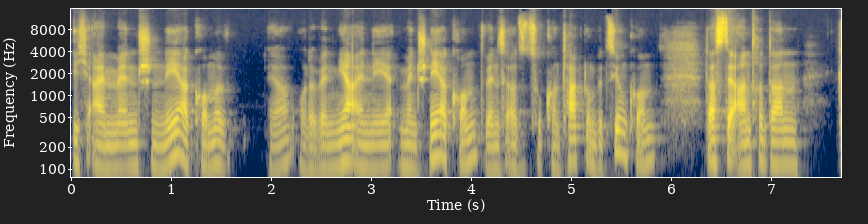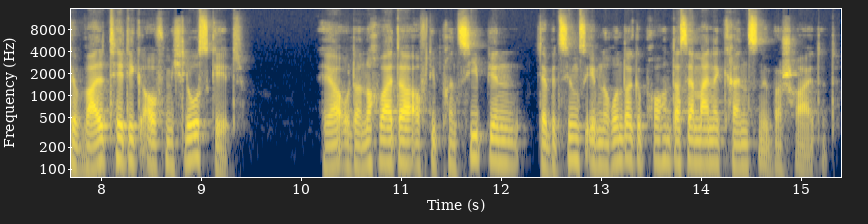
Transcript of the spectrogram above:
ich einem Menschen näher komme, ja, oder wenn mir ein Mensch näher kommt, wenn es also zu Kontakt und Beziehung kommt, dass der andere dann gewalttätig auf mich losgeht. Ja, oder noch weiter auf die Prinzipien der Beziehungsebene runtergebrochen, dass er meine Grenzen überschreitet.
